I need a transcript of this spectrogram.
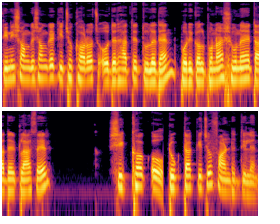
তিনি সঙ্গে সঙ্গে কিছু খরচ ওদের হাতে তুলে দেন। পরিকল্পনা শুনে তাদের ক্লাসের শিক্ষক ও টুকটাক কিছু ফান্ড দিলেন।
